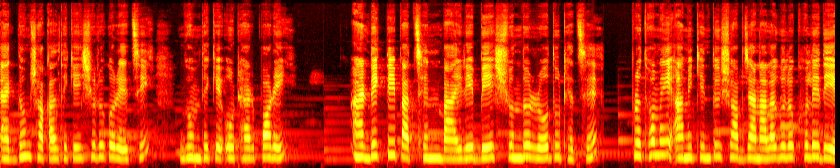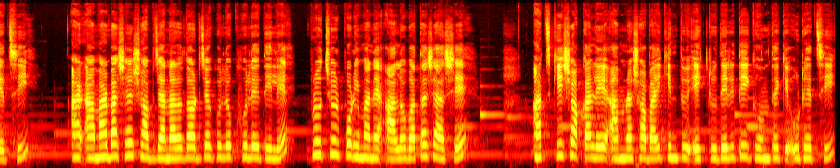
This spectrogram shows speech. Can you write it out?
একদম সকাল থেকেই শুরু করেছি। ঘুম থেকে ওঠার পরেই আর দেখতেই পাচ্ছেন বাইরে বেশ সুন্দর রোদ উঠেছে। প্রথমেই আমি কিন্তু সব জানালাগুলো খুলে দিয়েছি। আর আমার বাসার সব জানালা দরজাগুলো খুলে দিলে প্রচুর পরিমাণে আলো বাতাস আসে। আজকে সকালে আমরা সবাই কিন্তু একটু দেরিতেই ঘুম থেকে উঠেছি।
